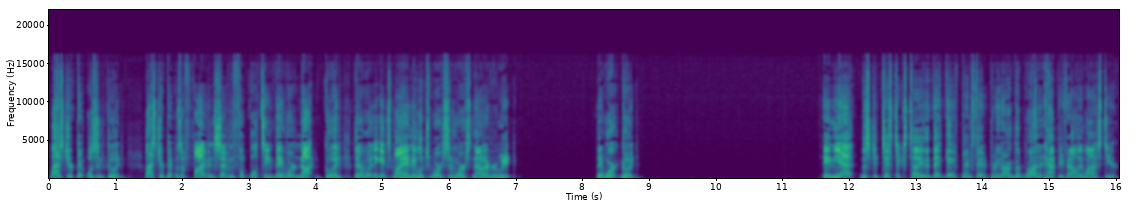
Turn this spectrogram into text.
Last year, Pitt wasn't good. Last year, Pitt was a five and seven football team. They were not good. Their win against Miami looks worse and worse now every week. They weren't good. And yet, the statistics tell you that they gave Penn State a pretty darn good run at Happy Valley last year.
